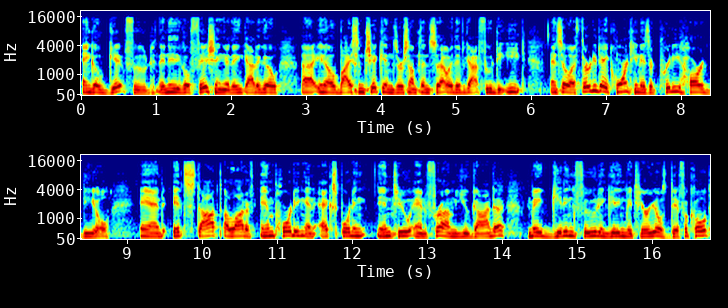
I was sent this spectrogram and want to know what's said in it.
and go get food. They need to go fishing or they got to go, uh, you know, buy some chickens or something so that way they've got food to eat. And so a 30 day quarantine is a pretty hard deal. And it stopped a lot of importing and exporting into and from Uganda, made getting food and getting materials difficult.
